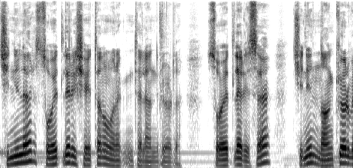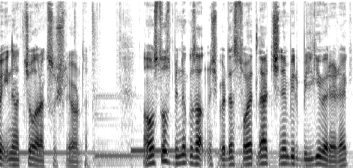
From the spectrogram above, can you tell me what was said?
Çinliler Sovyetleri şeytan olarak nitelendiriyordu. Sovyetler ise Çin'in nankör ve inatçı olarak suçluyordu. Ağustos 1961'de Sovyetler Çin'e bir bilgi vererek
